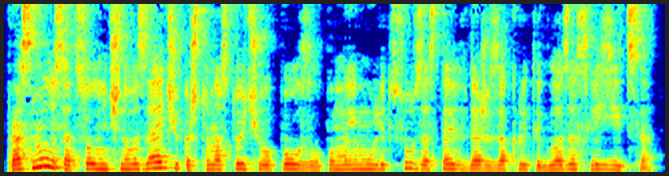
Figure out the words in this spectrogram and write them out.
Проснулась от солнечного зайчика, что настойчиво ползал по моему лицу, заставив даже закрытые глаза слезиться —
